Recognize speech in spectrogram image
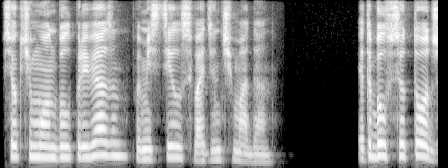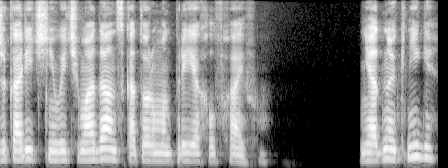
Все, к чему он был привязан, поместилось в один чемодан. Это был все тот же коричневый чемодан, с которым он приехал в Хайфу. Ни одной книги,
